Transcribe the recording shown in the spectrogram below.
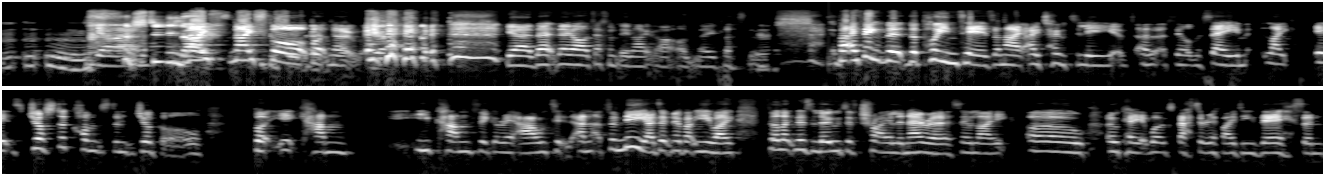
Mm-mm-mm. yeah. Nice nice thought but no. Yeah, yeah they, they are definitely like that aren't they? Bless them. Yeah. but i think that the point is and i i totally uh, feel the same like it's just a constant juggle but it can you can figure it out. And for me i don't know about you i feel like there's loads of trial and error. So like oh okay it works better if i do this and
